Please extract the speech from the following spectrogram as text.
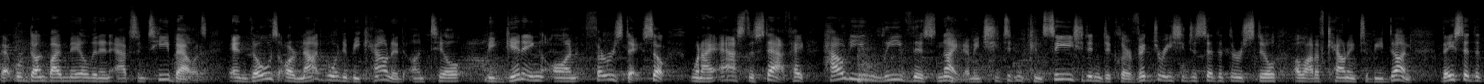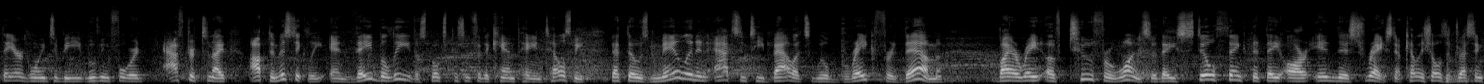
that were done by mail-in and absentee ballots, and those are not going to be counted until beginning on Thursday. So when I asked the staff, hey, how do you leave this night? I mean, she didn't concede, she didn't declare victory, she just said that there's still a lot of counting to be done. They said that they are going to be moving forward after tonight optimistically, and they believe, a spokesperson for the campaign tells me that those mail-in and absentee ballots will break for them by a rate of two for one. So they still think that they are in this race. Now, Kelly Schulz addressing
